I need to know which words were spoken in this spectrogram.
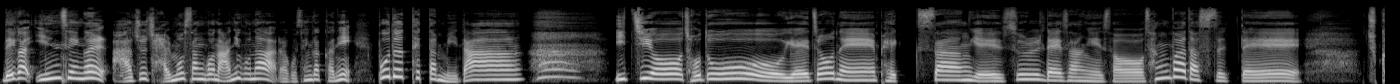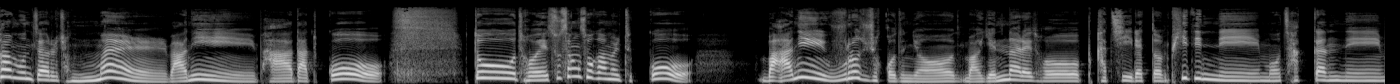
내가 인생을 아주 잘못 산 건 아니구나 라고 생각하니 뿌듯했답니다. 있지요. 저도 예전에 백상 예술대상에서 상 받았을 때 축하 문자를 정말 많이 받았고 또 저의 수상 소감을 듣고 많이 울어주셨거든요. 막 옛날에 저 같이 일했던 PD님, 뭐 작가님,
